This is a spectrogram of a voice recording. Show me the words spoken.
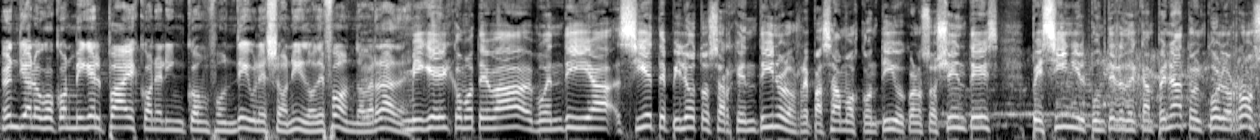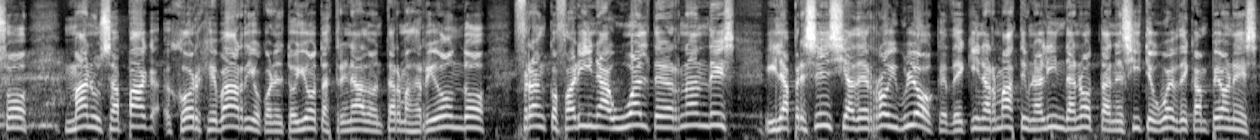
en diálogo con Miguel Páez con el inconfundible sonido de fondo, ¿verdad? Miguel, ¿cómo te va? Buen día. Siete pilotos argentinos, los repasamos contigo y con los oyentes. Pesini, el puntero del campeonato, el Colo Rosso, Manu Zapag, Jorge Barrio con el Toyota estrenado en Termas de Riondo, Franco Farina, Walter Hernández y la presencia de Roy Block, de quien armaste una linda nota en el sitio web de campeones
